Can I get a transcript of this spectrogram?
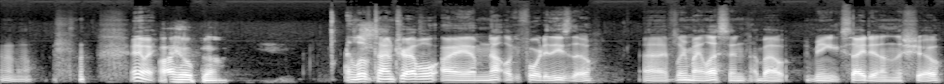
I don't know. anyway, I hope not. I love time travel. I am not looking forward to these though. Uh, I've learned my lesson about being excited on this show.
